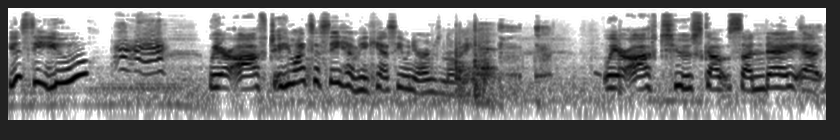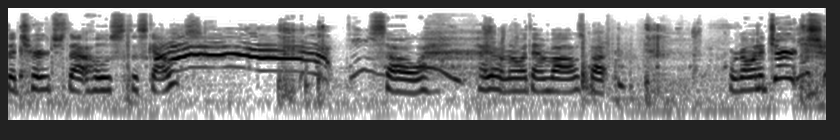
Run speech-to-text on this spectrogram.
you see you? We are off to, he wants to see him. He can't see when your arm's in the way. We are off to Scout Sunday at the church that hosts the Scouts. So, I don't know what that involves, but we're going to church.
